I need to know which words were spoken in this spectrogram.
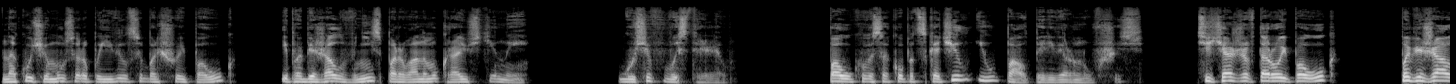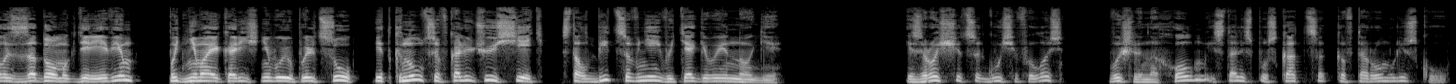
На куче мусора появился большой паук и побежал вниз по рваному краю стены. Гусев выстрелил. Паук высоко подскочил и упал, перевернувшись. Сейчас же второй паук побежал из-за дома к деревьям, поднимая коричневую пыльцу, и ткнулся в колючую сеть, стал биться в ней, вытягивая ноги. Из рощицы Гусев и Лось вышли на холм и стали спускаться ко второму леску,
